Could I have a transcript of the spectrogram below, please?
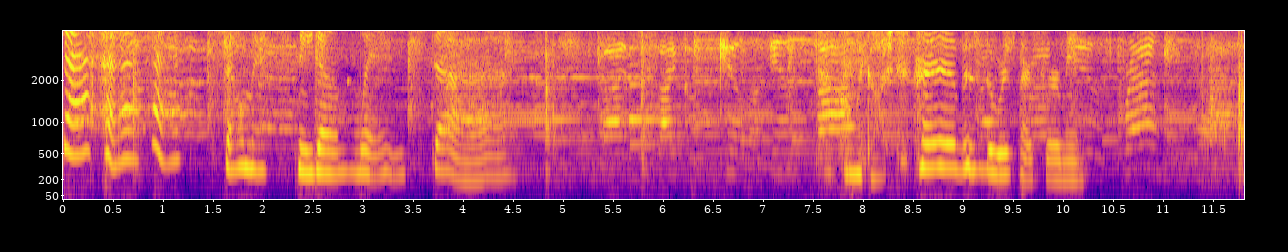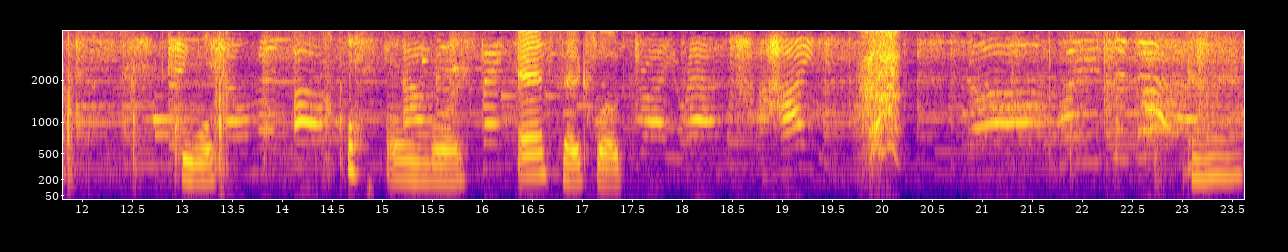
die. So many dumb ways to die. Oh my gosh, this is the worst part for me. Cool. Oh, oh boy. And set explodes.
